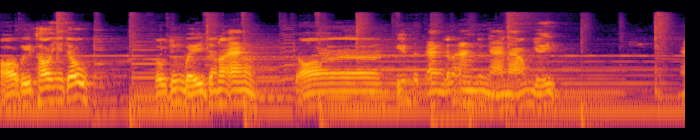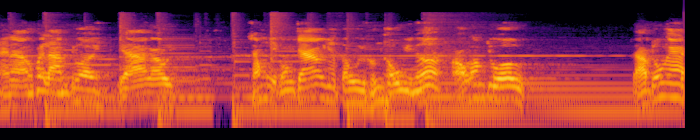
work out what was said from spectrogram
Ồ, bị thôi nha chú. Tôi chuẩn bị cho nó ăn cho kiếm thức ăn cho nó ăn cho ngày nào cũng vậy. Ngày nào cũng phải làm, chú ơi. Dạ rồi. Sống vì con cháu cho tôi, hưởng thụ gì nữa. Khổ lắm, chú ơi. Chào chú nghe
